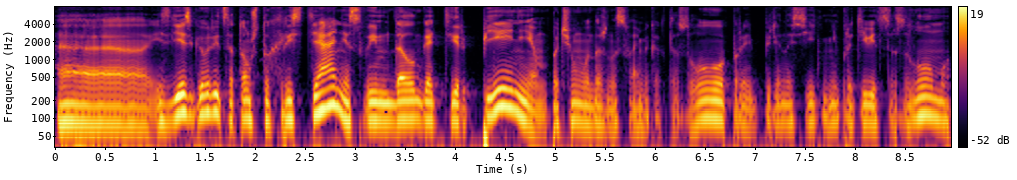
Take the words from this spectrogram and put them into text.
Э, и здесь говорится о том, что христиане своим долготерпением, почему мы должны с вами как-то зло переносить, не противиться злому,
